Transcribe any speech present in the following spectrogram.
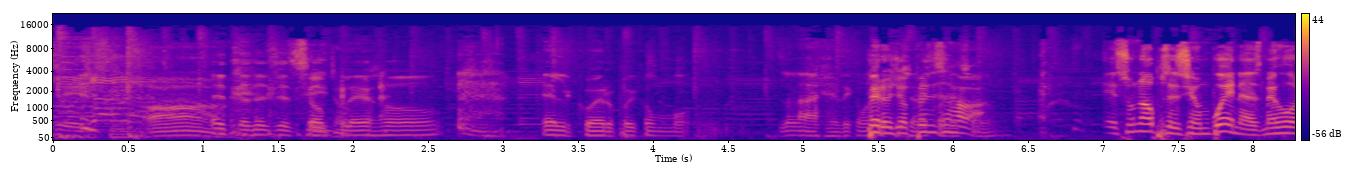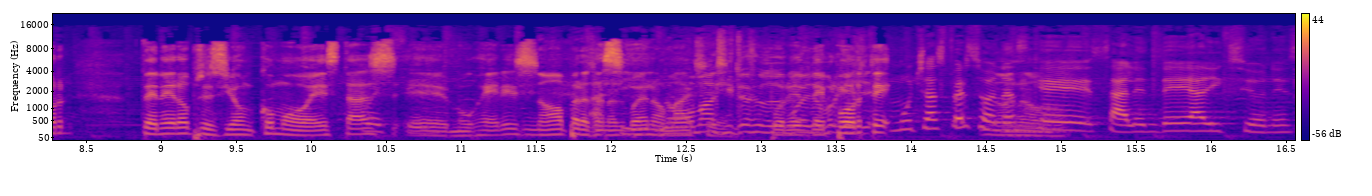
Sí. Ah. Entonces es Sí, no. complejo el cuerpo y como la gente como Pero yo pensaba, es una obsesión buena, es mejor tener obsesión como estas Pues sí. eh, mujeres. No, pero eso no Así, es bueno, no, Maxi. Maxito, eso no por es el bueno deporte. Muchas personas No, no. que salen de adicciones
